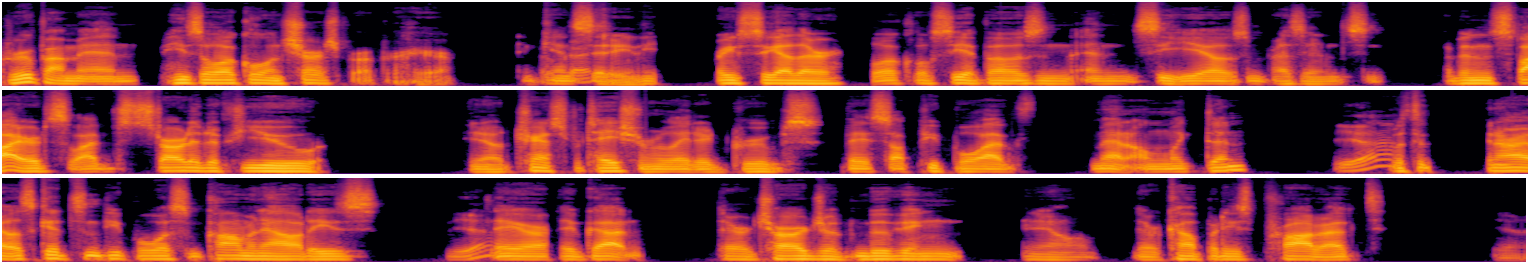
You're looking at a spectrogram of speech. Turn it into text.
group I'm in. He's a local insurance broker here in Kansas okay. City. And he brings together local CFOs and, and CEOs and presidents. And I've been inspired. So I've started a few, you know, transportation related groups based off people I've met on LinkedIn. Yeah. With the, all right, let's get some people with some commonalities yeah. They are, they've got, they're in charge of moving you know, their company's product. Yeah.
